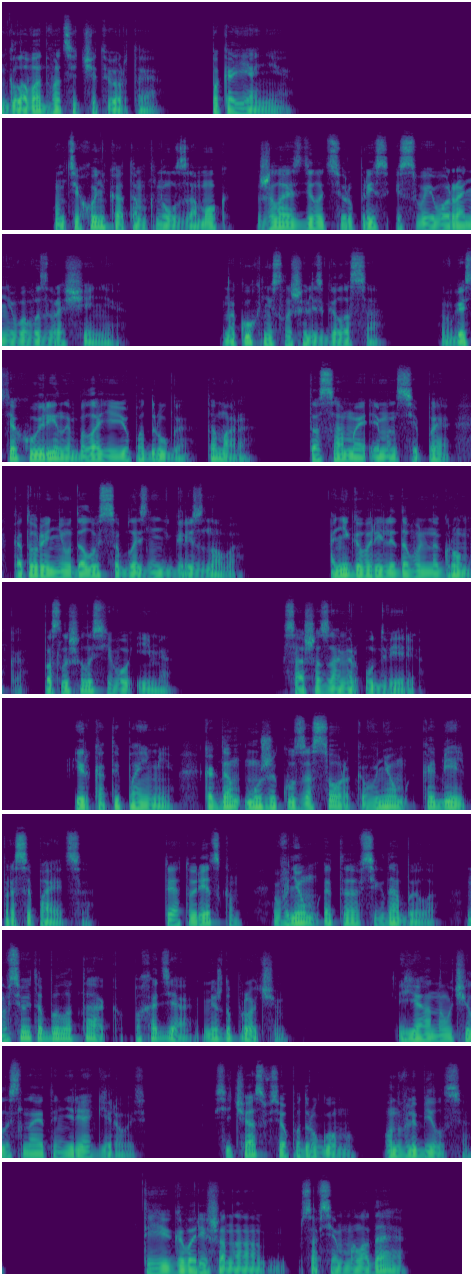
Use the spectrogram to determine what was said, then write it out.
Глава 24. Покаяние. Он тихонько отомкнул замок, желая сделать сюрприз из своего раннего возвращения. На кухне слышались голоса. В гостях у Ирины была ее подруга, Тамара. Та самая эмансипе, которой не удалось соблазнить Грязнова. Они говорили довольно громко, послышалось его имя. Саша замер у двери. Ирка, ты пойми, когда мужику за сорок, в нем кобель просыпается. Ты о турецком? В нем это всегда было. Но все это было так, походя, между прочим. Я научилась на это не реагировать. Сейчас все по-другому. Он влюбился. Ты говоришь, она совсем молодая?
